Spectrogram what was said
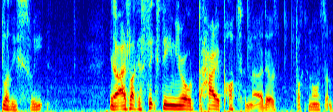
bloody sweet. You know, as like a 16 year old Harry Potter nerd, it was fucking awesome.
